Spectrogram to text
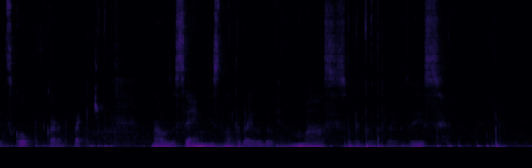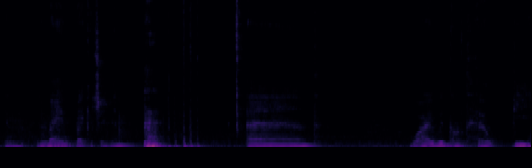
in scope of current package now the same is not available in math so we do it like this. In, in main package I mean and why we don't have p?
